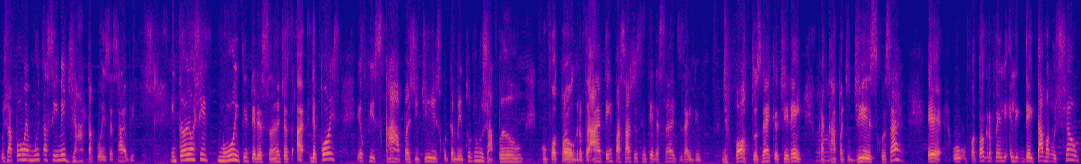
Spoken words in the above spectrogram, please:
O Japão é muito assim, imediata a coisa, sabe? Então eu achei muito interessante. Depois eu fiz capas de disco também, tudo no Japão, com fotógrafo. Ah, tem passagens interessantes aí de, de fotos, né, que eu tirei para capa do disco, sabe? É, o, o fotógrafo ele, ele deitava no chão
